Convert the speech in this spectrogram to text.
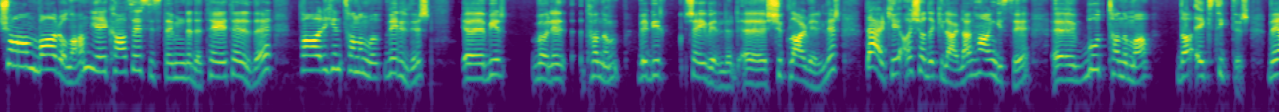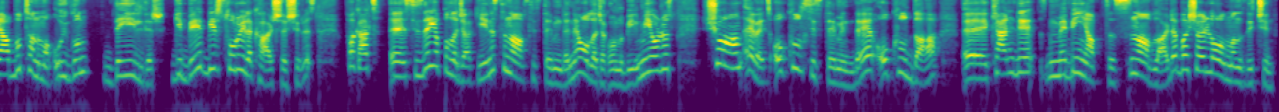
Şu an var olan YKS sisteminde de TYT'de de tarihin tanımı verilir. E, bir böyle tanım ve bir şey verilir, e, şıklar verilir. Der ki aşağıdakilerden hangisi e, bu tanıma da eksiktir veya bu tanıma uygun değildir gibi bir soruyla karşılaşırız. Fakat e, size yapılacak yeni sınav sisteminde ne olacak onu bilmiyoruz. Şu an evet okul sisteminde okulda e, kendi MEB'in yaptığı sınavlarda başarılı olmanız için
